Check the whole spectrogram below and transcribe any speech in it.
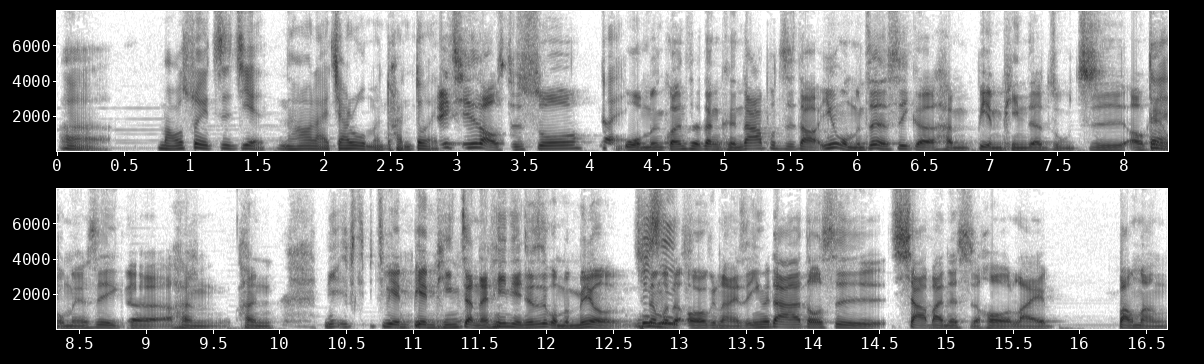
呃。毛遂自荐，然后来加入我们团队。哎、欸，其实老实说，对我们观测站可能大家不知道，因为我们真的是一个很扁平的组织。OK，我们也是一个很很你扁扁平讲难听一点，就是我们没有那么的 organize，实因为大家都是下班的时候来帮忙，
